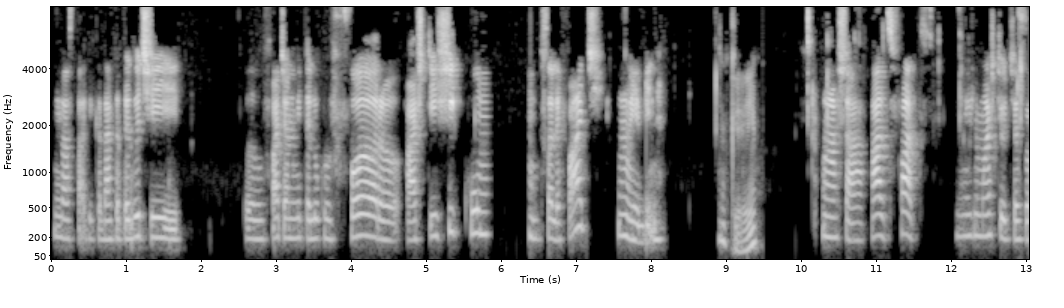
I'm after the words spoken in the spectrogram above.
De asta, adică dacă te duci și faci anumite lucruri fără a ști și cum să le faci, nu e bine. Ok. Așa, alt sfat. Nici nu mai știu ce să...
